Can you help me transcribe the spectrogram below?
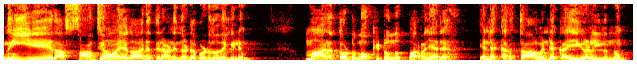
നീ ഏത് അസാധ്യമായ കാര്യത്തിലാണ് ഇന്ന് ഇടപെടുന്നതെങ്കിലും മാനത്തോട്ട് നോക്കിയിട്ടൊന്ന് പറഞ്ഞര്. എന്റെ കർത്താവിന്റെ കൈകളിൽ നിന്നും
